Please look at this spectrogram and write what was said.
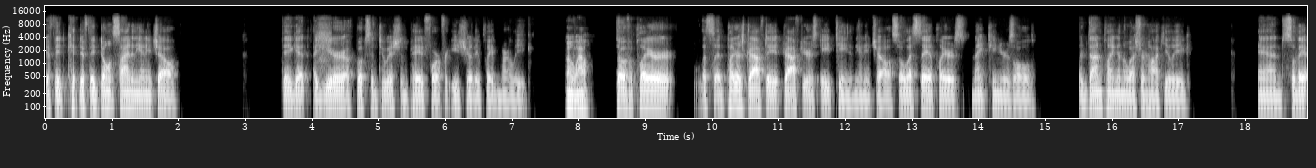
if they if they don't sign in the NHL, they get a year of books and tuition paid for for each year they played in our league. Oh wow. So if a player, let's say a player's draft date, draft year is 18 in the NHL. So let's say a player's 19 years old, they're done playing in the Western Hockey League. And so they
